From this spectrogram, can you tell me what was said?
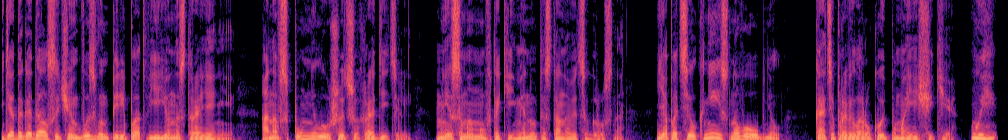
Я догадался, чем вызван перепад в ее настроении. Она вспомнила ушедших родителей. Мне самому в такие минуты становится грустно. Я подсел к ней и снова обнял. Катя провела рукой по моей щеке. «Ой,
